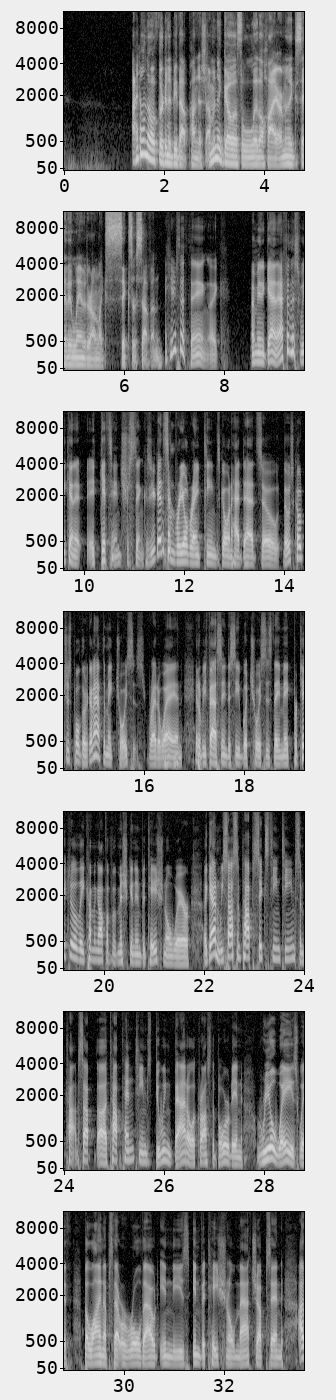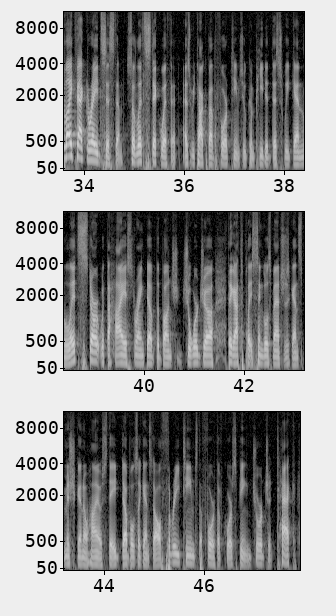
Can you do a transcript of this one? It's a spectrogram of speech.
I don't know if they're going to be that punished. I'm going to go as a little higher. I'm going to say they landed around like six or seven. Here's the thing, like, I mean, again, after this weekend, it, it gets interesting because you're getting some real ranked teams going head to head. So those coaches pull, they're going to have to make choices right away, and it'll be fascinating to see what choices they make, particularly coming off of a Michigan Invitational, where again we saw some top 16 teams, some top top, uh, top 10 teams doing battle across the board in real ways with the lineups that were rolled out in these invitational matchups. And I like that grade system. So let's stick with it as we talk about the four teams who competed this weekend. Let's start with the highest ranked of the bunch, Georgia. They got to play singles matches against Michigan, Ohio State, doubles against all three teams, the fourth, of course, being Georgia Tech,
